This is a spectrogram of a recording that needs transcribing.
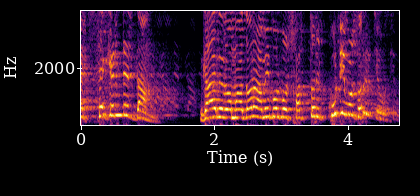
এক সেকেন্ডের দাম। গায়ের রমাদান, আমি বলব সত্তর কোটি বছরের চেয়ে।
